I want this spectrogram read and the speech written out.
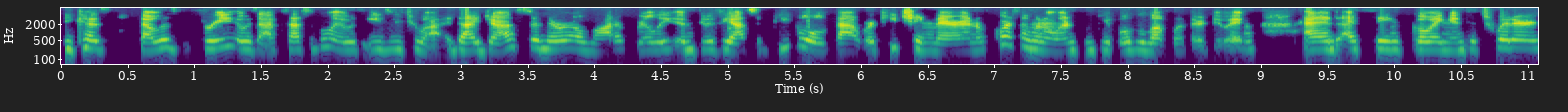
because that was free, it was accessible, it was easy to uh, digest. And there were a lot of really enthusiastic people that were teaching there. And of course, I'm going to learn from people who love what they're doing. And I think going into Twitter,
